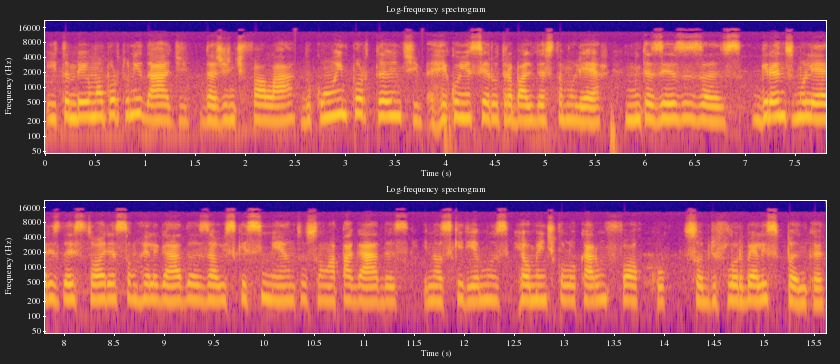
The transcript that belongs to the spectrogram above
e também uma oportunidade da gente falar do quão é importante reconhecer o trabalho desta mulher. Muitas vezes as grandes mulheres da história são relegadas ao esquecimento, são apagadas e nós queríamos realmente colocar um foco sobre Flor Bela Espanca.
